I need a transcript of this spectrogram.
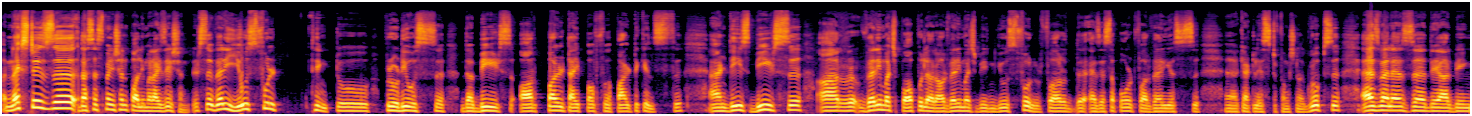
Next is uh, the suspension polymerization. It is a very useful thing to produce uh, the beads or pearl type of uh, particles and these beads uh, are very much popular or very much being useful for the, as a support for various catalyst functional groups as well as they are being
